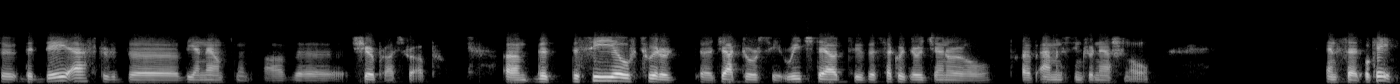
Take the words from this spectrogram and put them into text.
So the day after the the announcement of the share price drop, um, the the CEO of Twitter, uh, Jack Dorsey, reached out to the Secretary General of Amnesty International and said, okay,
